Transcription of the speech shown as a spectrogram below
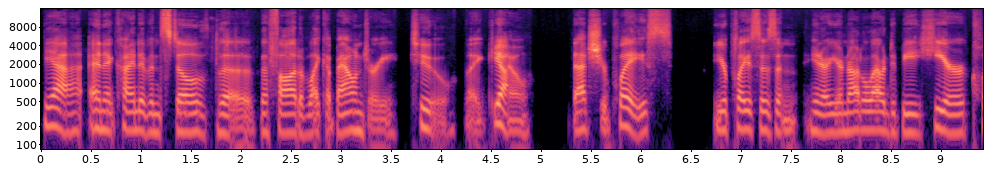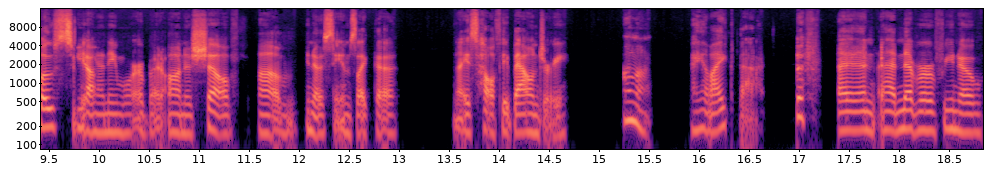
Yeah, and it kind of instills the the thought of like a boundary too. Like, yeah. you know, that's your place. Your place isn't, you know, you're not allowed to be here close to me yeah. anymore, but on a shelf, um, you know, seems like a nice healthy boundary. Oh, I like that. and I had never, you know,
